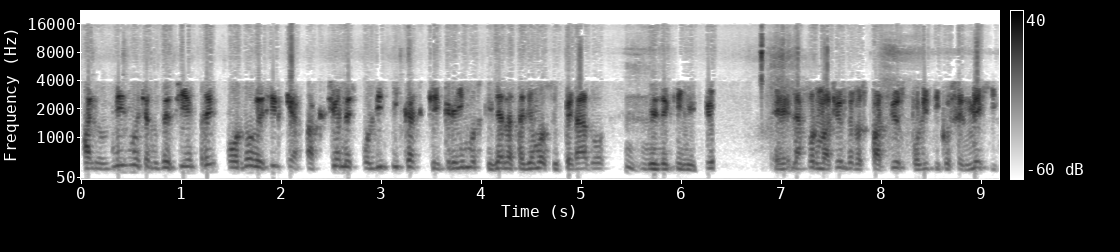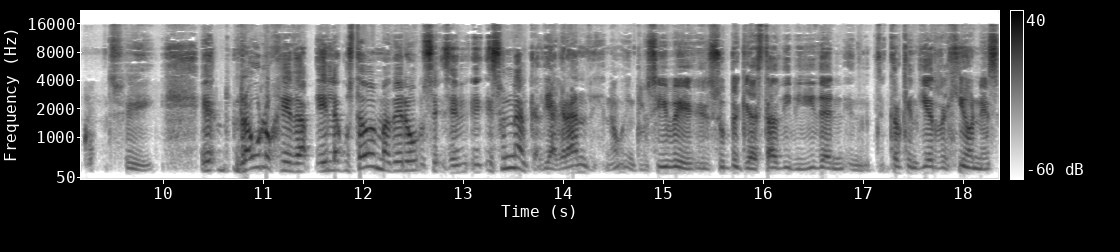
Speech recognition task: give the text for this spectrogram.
a los mismos y a los de siempre, por no decir que a facciones políticas que creímos que ya las hayamos superado desde que inició eh, la formación de los partidos políticos en México. Sí. Eh, Raúl Ojeda, eh, la Gustavo Madero es una alcaldía grande, ¿no? Inclusive supe que está dividida en, creo que en 10 regiones,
